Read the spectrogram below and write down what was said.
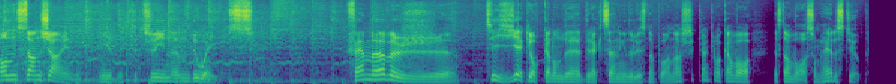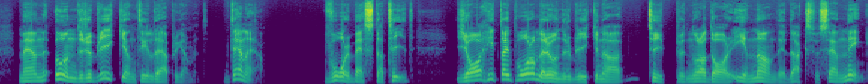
on Sunshine med Katrin and the Waves. Fem över tio klockan om det är direktsändningen du lyssnar på. Annars kan klockan vara nästan vad som helst ju. Men underrubriken till det här programmet, den är vår bästa tid. Jag hittar ju på de där underrubrikerna typ några dagar innan det är dags för sändning.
